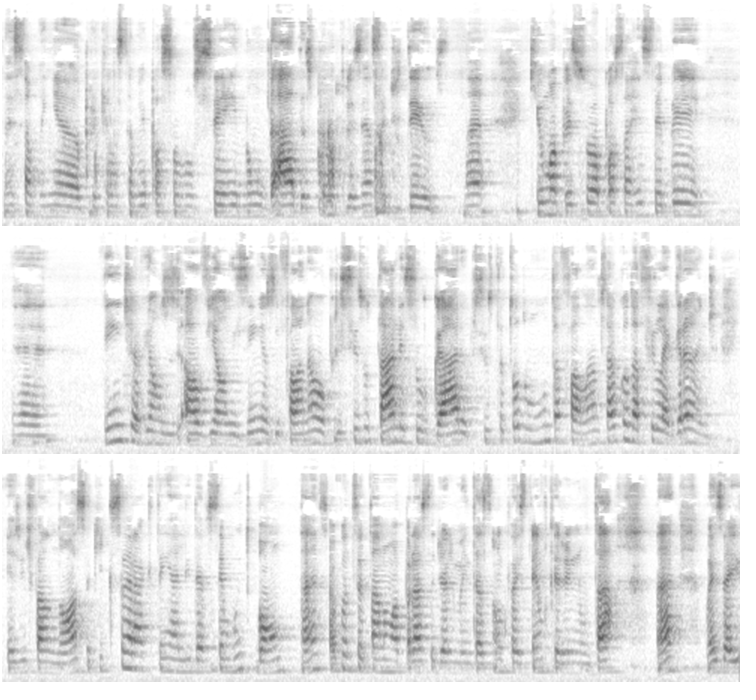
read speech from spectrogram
nessa manhã, para que elas também possam ser inundadas pela presença de Deus, né? Que uma pessoa possa receber é, 20 aviões, aviãozinhos e falar, não, eu preciso estar tá nesse lugar, eu preciso estar, todo mundo tá falando. Sabe quando a fila é grande? E a gente fala, nossa, o que, que será que tem ali? Deve ser muito bom, né? Sabe quando você está numa praça de alimentação que faz tempo que a gente não tá, né? Mas aí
